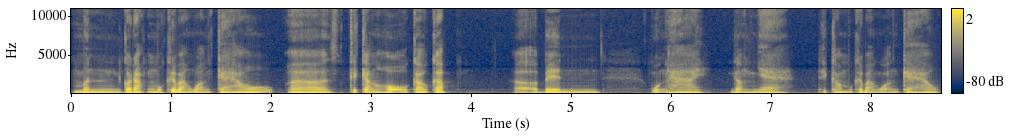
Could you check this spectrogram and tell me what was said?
Mình có đặt một cái bản quảng cáo uh, cái căn hộ cao cấp ở bên quận 2 gần nhà thì có một cái bản quảng cáo.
